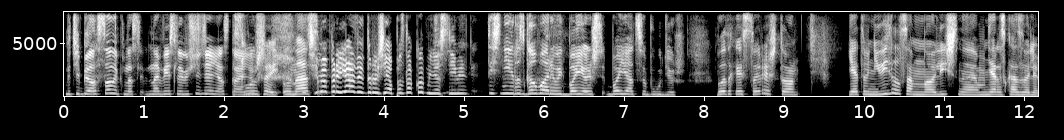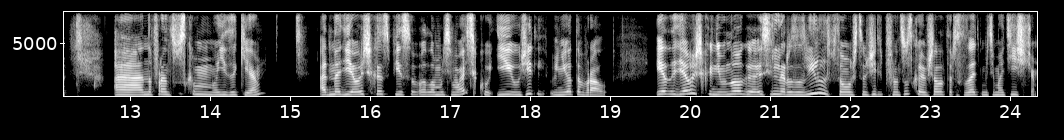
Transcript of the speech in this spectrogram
на тебя осадок на, весь следующий день останется. Слушай, у У нас тебя приятные друзья, познакомь меня с ними. ты с ней разговаривать боишься, бояться будешь. была такая история, что я этого не видела сам, но лично мне рассказывали. А, на французском языке одна девочка списывала математику, и учитель у нее отобрал. И эта девочка немного сильно разозлилась, потому что учитель французского обещал это рассказать математичке.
